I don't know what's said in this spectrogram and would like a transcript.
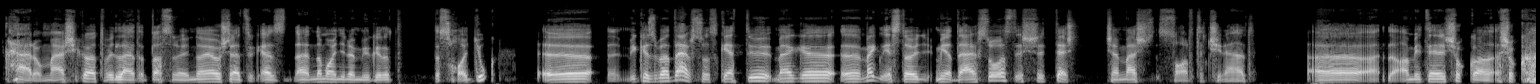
három másikat, vagy lehetett azt mondani, hogy na jó, srácok, ez nem annyira működött, ezt hagyjuk. Miközben a Dark Souls 2 meg megnézte, hogy mi a Dark Souls, és egy teljesen más szart csinált. Amit én sokkal, sokkal,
